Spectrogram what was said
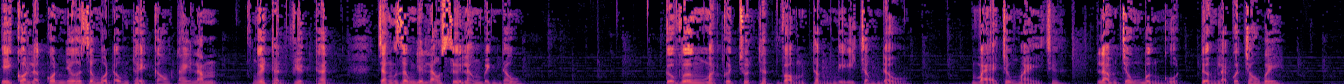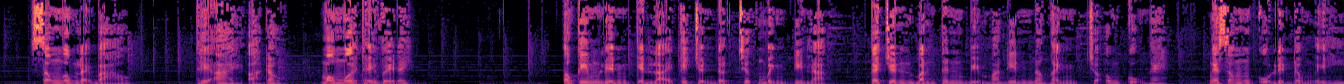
Y con là con nhớ ra một ông thầy cao tay lắm Người thật việc thật Chẳng giống như lão sử lăng mình đâu cửu vương mặt có chút thất vọng thầm nghĩ trong đầu. Mẹ trông mày chứ. Làm trông bừng hụt tưởng lại có cháu bê. Xong ông lại bảo. Thế ai ở đâu? Mau mời thấy về đây. Ông Kim liền kể lại cái chuyện đợt trước mình đi lạc. Cả chuyện bản thân bị ma điên nó hành cho ông cụ nghe. Nghe xong cụ liền đồng ý.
